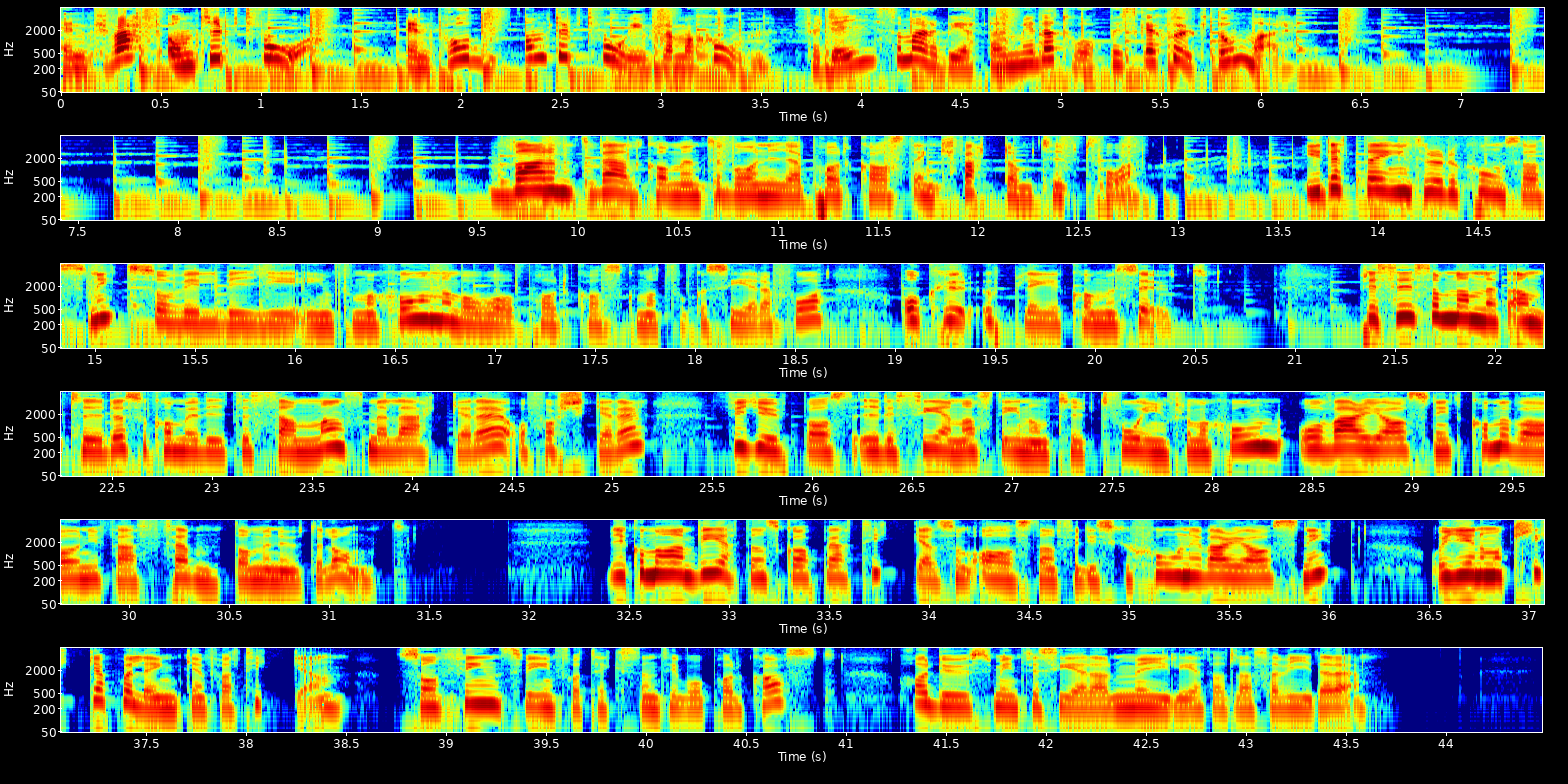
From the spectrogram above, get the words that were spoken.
En kvart om typ 2. En podd om typ 2-inflammation för dig som arbetar med atopiska sjukdomar. Varmt välkommen till vår nya podcast En kvart om typ 2. I detta introduktionsavsnitt så vill vi ge information om vad vår podcast kommer att fokusera på och hur upplägget kommer att se ut. Precis som namnet antyder så kommer vi tillsammans med läkare och forskare fördjupa oss i det senaste inom typ 2-inflammation och varje avsnitt kommer vara ungefär 15 minuter långt. Vi kommer ha en vetenskaplig artikel som avstamp för diskussion i varje avsnitt och genom att klicka på länken för artikeln som finns vid infotexten till vår podcast har du som är intresserad möjlighet att läsa vidare.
